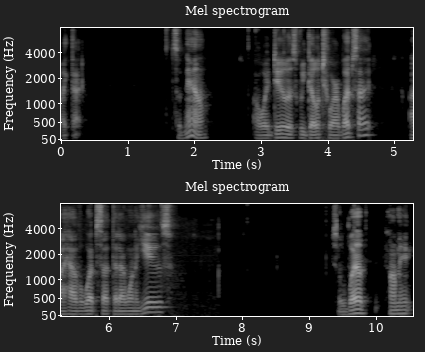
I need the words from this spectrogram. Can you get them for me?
like that. So now all we do is we go to our website. I have a website that I want to use. So web comic,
